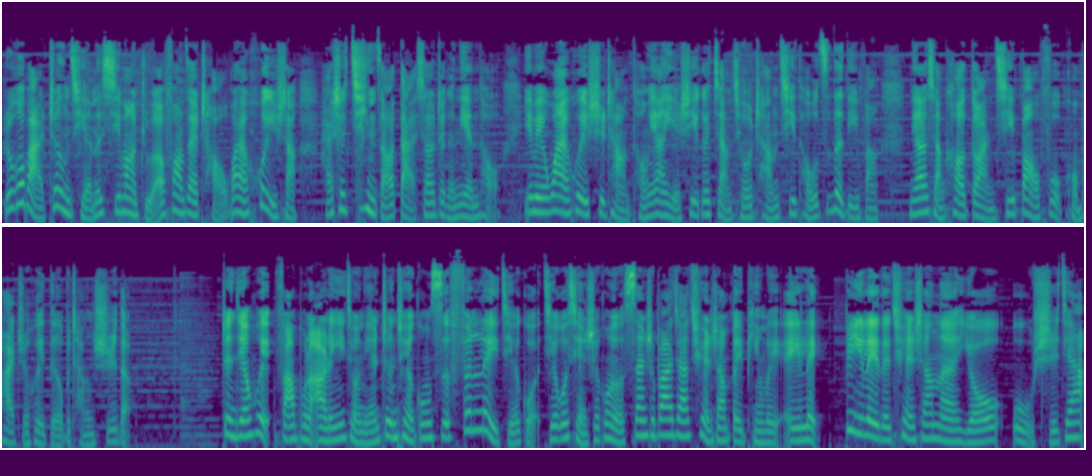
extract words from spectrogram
如果把挣钱的希望主要放在炒外汇上，还是尽早打消这个念头，因为外汇市场同样也是一个讲求长期投资的地方。你要想靠短期暴富，恐怕只会得不偿失的。证监会发布了二零一九年证券公司分类结果，结果显示共有三十八家券商被评为 A 类，B 类的券商呢有五十家。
